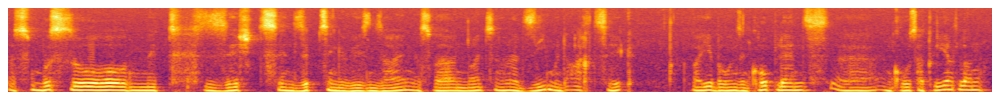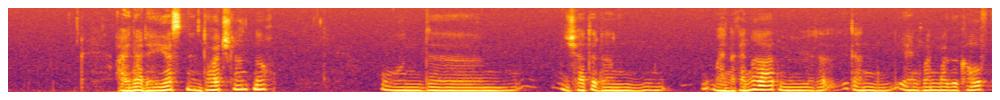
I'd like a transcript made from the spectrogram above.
Das muss so mit 16, 17 gewesen sein. Das war 1987. War hier bei uns in Koblenz äh, ein großer Triathlon. Einer der ersten in Deutschland noch. Und ähm, ich hatte dann mein Rennrad mir da- dann irgendwann mal gekauft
